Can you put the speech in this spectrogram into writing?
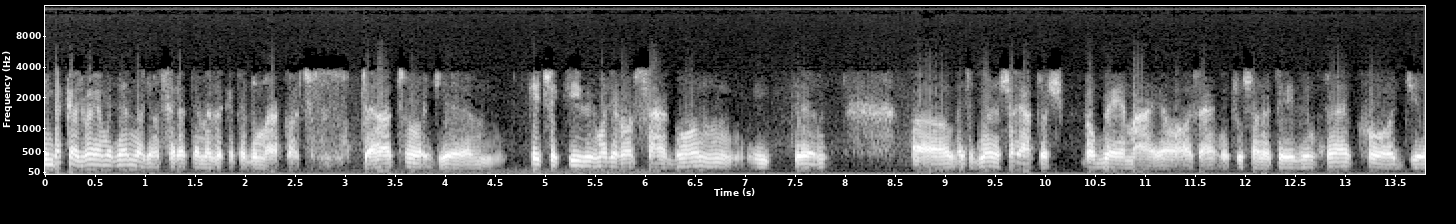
Én be kell, hogy hogy nem nagyon szeretem ezeket a dumákat. Tehát, hogy kétség kívül Magyarországon itt ez egy nagyon sajátos problémája az elmúlt 25 évünknek, hogy,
